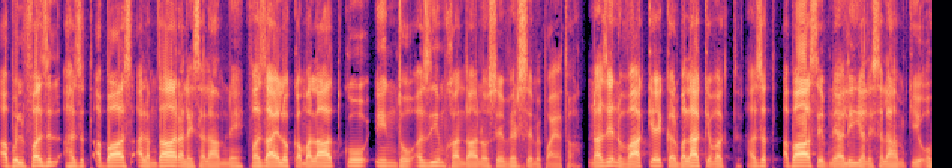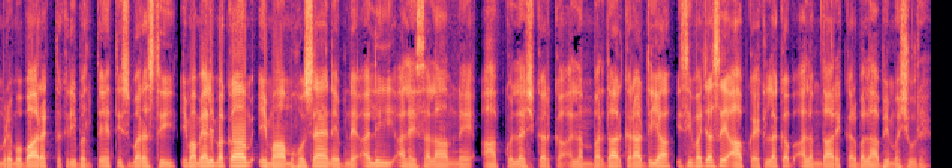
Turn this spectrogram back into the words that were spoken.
अबुलफजल हज़रत अब्बास अलमदार ने फ़जाइल कमालत को इन दो अजीम ख़ानदानों से विरसे में पाया था। नाजिन वाक़ करबला के वक्त हज़रत अब्बास इबन अली सलाम की उम्र मुबारक तकरीबन तैंतीस बरस थी। इमाम अली मकाम, इमाम हुसैन इबन अली सलाम ने आपको लश्कर का अलम बरदार करार दिया। इसी वजह से आपका एक लकब अलमदार करबला भी मशहूर है।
